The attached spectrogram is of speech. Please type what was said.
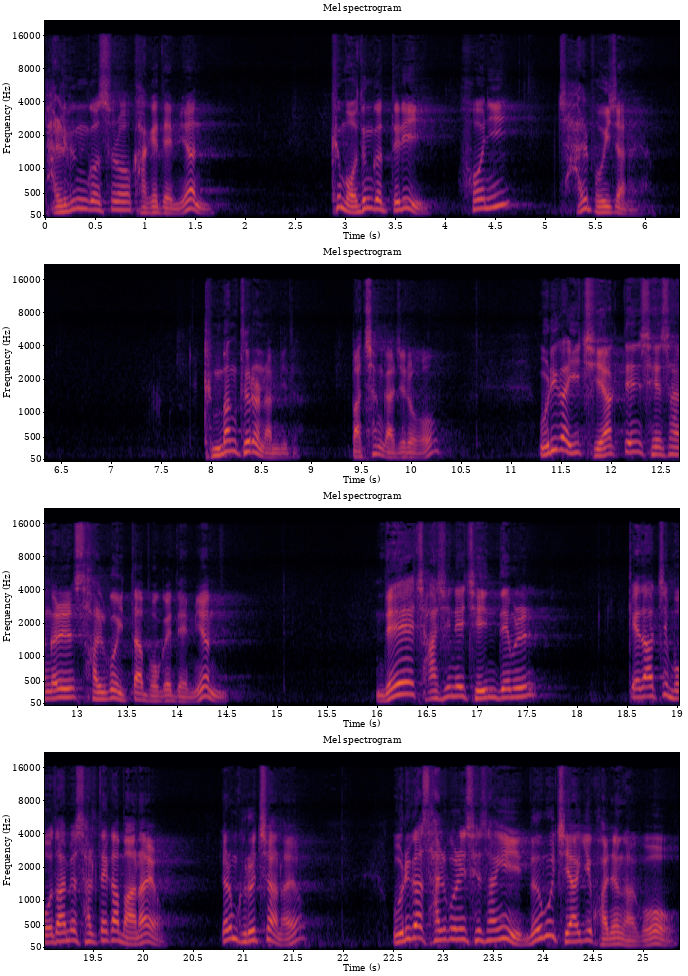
밝은 곳으로 가게 되면 그 모든 것들이 훤히 잘 보이잖아요. 금방 드러납니다. 마찬가지로 우리가 이 제약된 세상을 살고 있다 보게 되면 내 자신의 죄인됨을 깨닫지 못하며 살 때가 많아요. 여러분 그렇지 않아요? 우리가 살고 있는 세상이 너무 제약이 관영하고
